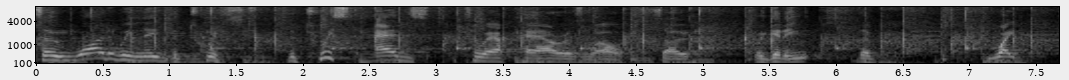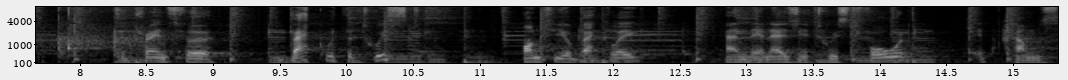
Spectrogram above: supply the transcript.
So why do we need the twist? The twist adds to our power as well. So we're getting the weight to transfer back with the twist onto your back leg and then as you twist forward it comes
